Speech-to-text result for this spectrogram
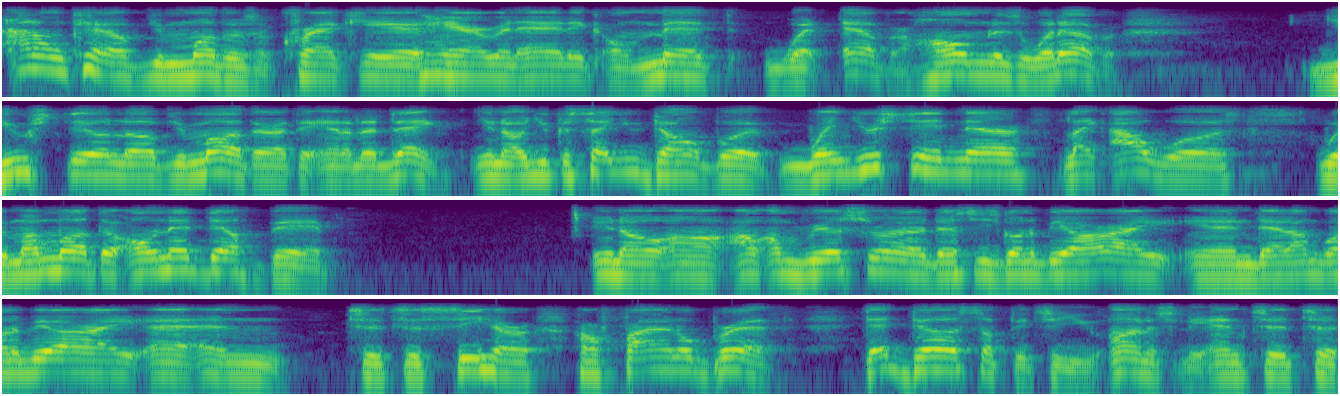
I don't care if your mother's a crackhead, heroin addict, or meth, whatever, homeless, or whatever. You still love your mother at the end of the day. You know, you can say you don't, but when you're sitting there like I was with my mother on that deathbed, you know, uh, I'm real sure that she's going to be all right and that I'm going to be all right and to, to see her, her final breath that does something to you, honestly. And to to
